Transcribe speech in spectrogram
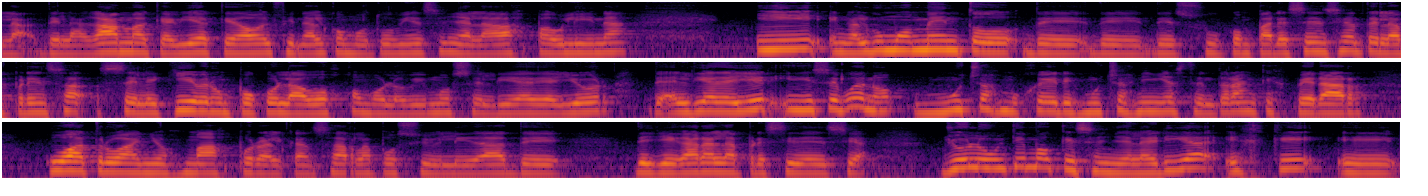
la, de la gama que había quedado al final, como tú bien señalabas, Paulina y en algún momento de, su comparecencia ante la prensa se le quiebra un poco la voz como lo vimos el día de ayer, el día de ayer y dice, bueno, muchas mujeres, muchas niñas tendrán que esperar cuatro años más por alcanzar la posibilidad de, llegar a la presidencia. Yo lo último que señalaría es que eh,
